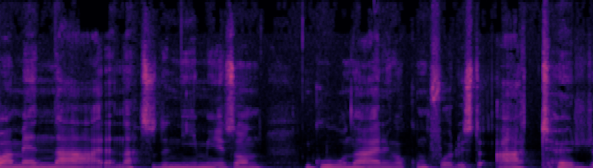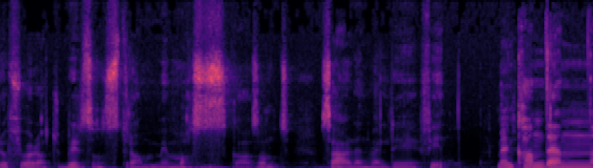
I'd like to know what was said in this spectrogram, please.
og er mer nærende. Så den gir mye sånn god næring og komfort. Hvis du er tørr og føler at du blir litt sånn stram i maska og sånt, så er den veldig fin. Men kan den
